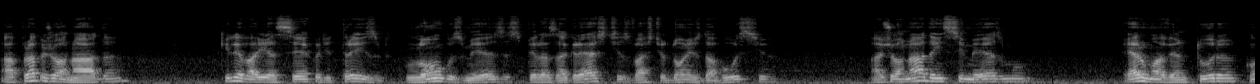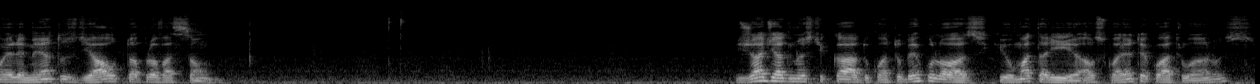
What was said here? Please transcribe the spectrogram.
A própria jornada que levaria cerca de três longos meses pelas agrestes vastidões da Rússia, a jornada em si mesmo era uma aventura com elementos de autoaprovação. Já diagnosticado com a tuberculose que o mataria aos 44 anos,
